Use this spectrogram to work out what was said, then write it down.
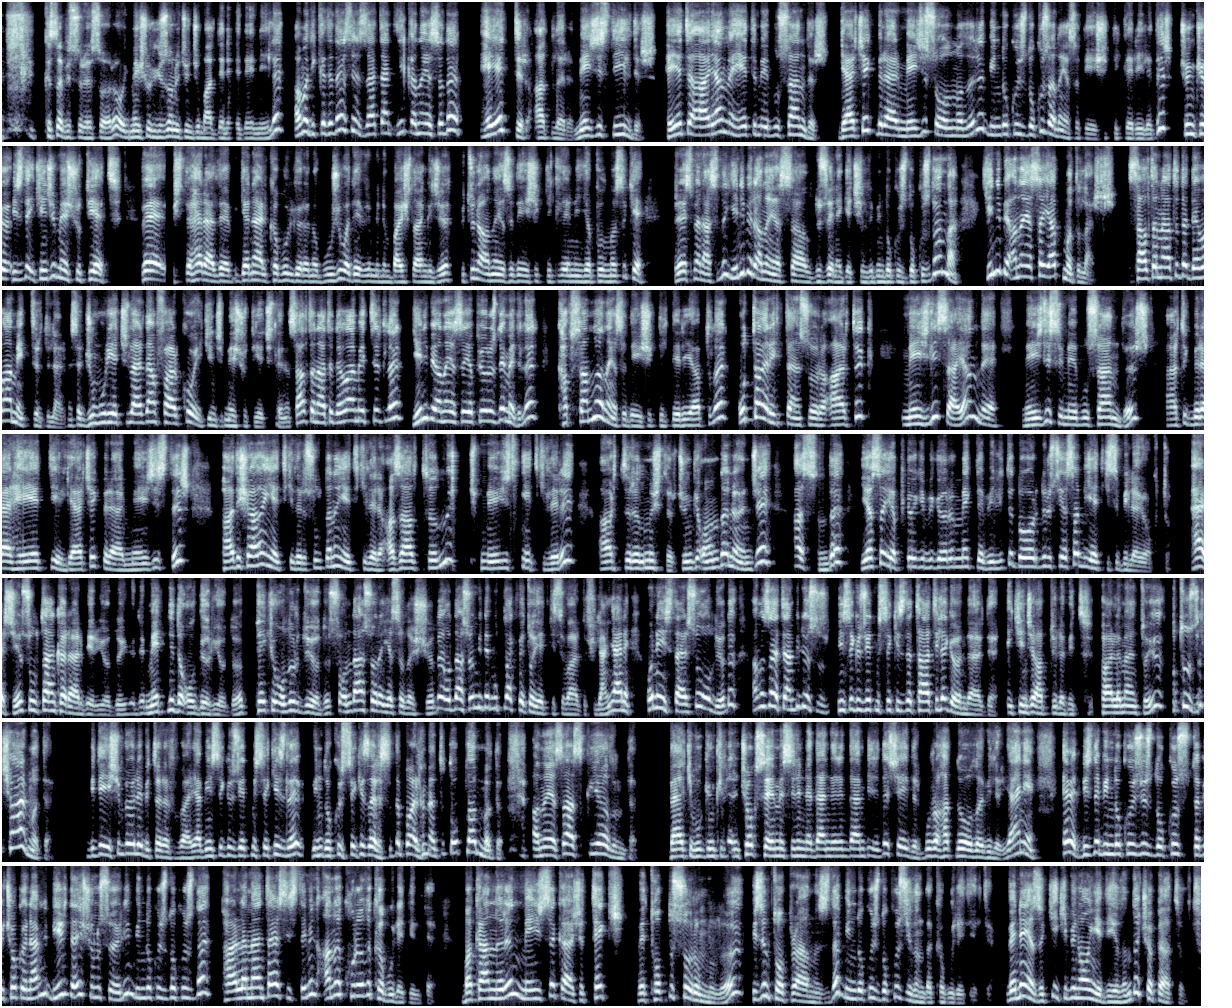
Kısa bir süre sonra o meşhur 113. madde nedeniyle. Ama dikkat ederseniz Bilirsiniz zaten ilk anayasada heyettir adları, meclis değildir. Heyeti ayan ve heyeti mebusandır. Gerçek birer meclis olmaları 1909 anayasa değişiklikleriyle,dir. Çünkü bizde ikinci meşrutiyet ve işte herhalde genel kabul gören o Burjuva devriminin başlangıcı bütün anayasa değişikliklerinin yapılması ki resmen aslında yeni bir anayasal düzene geçildi 1909'da ama yeni bir anayasa yapmadılar. Saltanatı da devam ettirdiler. Mesela cumhuriyetçilerden farkı o ikinci meşrutiyetçilerin. Saltanatı devam ettirdiler. Yeni bir anayasa yapıyoruz demediler. Kapsamlı anayasa değişiklikleri yaptılar. O tarihten sonra artık meclis ayan ve meclisi mebusandır. Artık birer heyet değil, gerçek birer meclistir. Padişahın yetkileri, sultanın yetkileri azaltılmış, meclisin yetkileri arttırılmıştır. Çünkü ondan önce aslında yasa yapıyor gibi görünmekle birlikte doğru dürüst yasa bir yetkisi bile yoktu. Her şeye sultan karar veriyordu. Metni de o görüyordu. Peki olur diyordu. Ondan sonra yasalaşıyordu. Ondan sonra bir de mutlak veto yetkisi vardı filan. Yani o ne isterse oluyordu. Ama zaten biliyorsunuz 1878'de tatile gönderdi. ikinci Abdülhamit parlamentoyu. 30 yıl çağırmadı. Bir de işin böyle bir tarafı var. Ya 1878 ile 1908 arasında parlamento toplanmadı. Anayasa askıya alındı. Belki bugünkülerin çok sevmesinin nedenlerinden biri de şeydir. Bu rahatlığı olabilir. Yani evet bizde 1909 tabii çok önemli. Bir de şunu söyleyeyim 1909'da parlamenter sistemin ana kuralı kabul edildi. Bakanların meclise karşı tek ve toplu sorumluluğu bizim toprağımızda 1909 yılında kabul edildi. Ve ne yazık ki 2017 yılında çöpe atıldı.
